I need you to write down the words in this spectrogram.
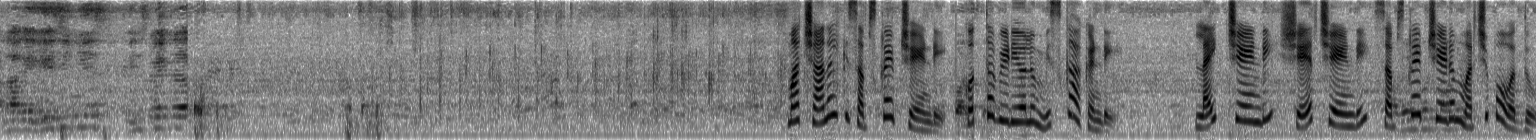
అలాగే ఏసీపీ ఇన్స్పెక్టర్ మా ఛానల్కి సబ్స్క్రైబ్ చేయండి. కొత్త వీడియోలు మిస్ కాకండి. లైక్ చేయండి షేర్ చేయండి సబ్స్క్రైబ్ చేయడం మర్చిపోవద్దు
